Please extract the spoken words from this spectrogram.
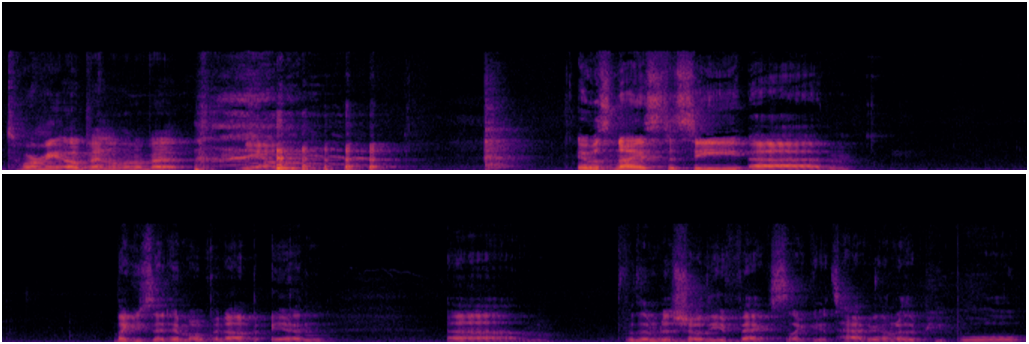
tore me open a little bit. yeah. It was nice to see um like you said him open up and um for them to show the effects like it's having on other people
